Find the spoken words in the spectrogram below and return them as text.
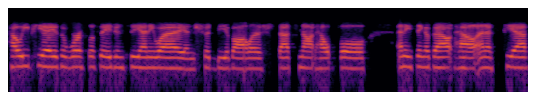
how EPA is a worthless agency anyway and should be abolished. That's not helpful anything about how NSPS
